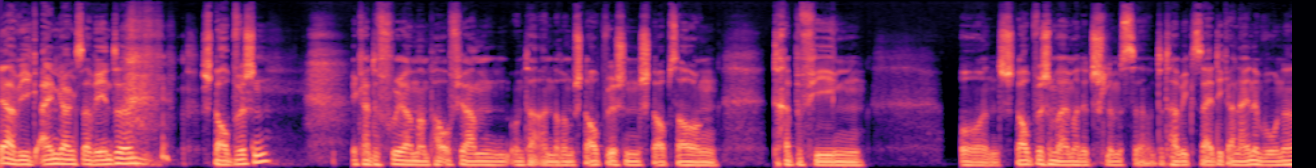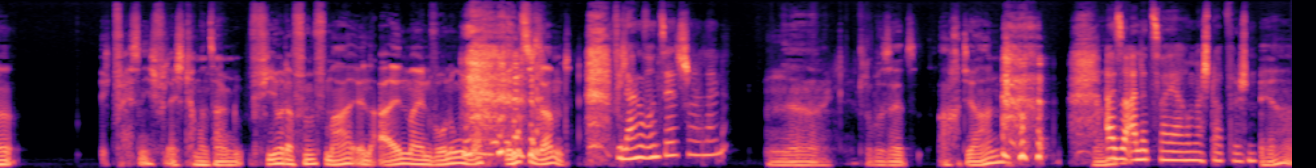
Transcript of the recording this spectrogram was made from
Ja, wie ich eingangs erwähnte, Staubwischen. Ich hatte früher mal ein paar Aufgaben, unter anderem Staubwischen, Staubsaugen, Treppe fegen. Und Staubwischen war immer das Schlimmste. Und das habe ich, seit ich alleine wohne, ich weiß nicht, vielleicht kann man sagen, vier oder fünf Mal in allen meinen Wohnungen gemacht, insgesamt. Wie lange wohnst du jetzt schon alleine? Ja, ich glaube seit acht Jahren. Ja. Also alle zwei Jahre mal Staubwischen. Ja,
